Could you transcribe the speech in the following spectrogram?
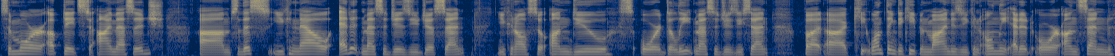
some more updates to iMessage. Um, so this, you can now edit messages you just sent. You can also undo or delete messages you sent. But uh, keep, one thing to keep in mind is you can only edit or unsend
